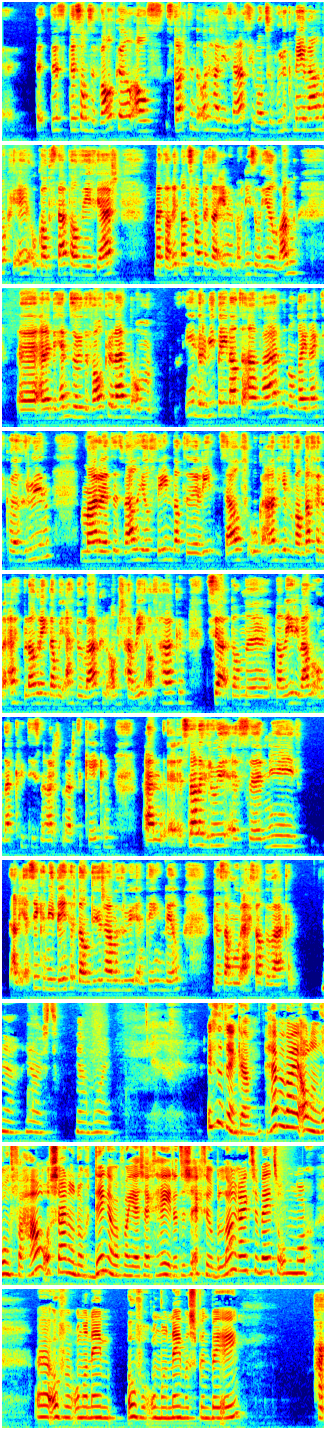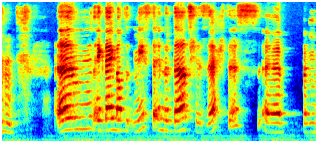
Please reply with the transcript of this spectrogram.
het is onze valkuil als startende organisatie, want zo voel ik mij wel nog, ook al bestaat al vijf jaar. Met dat lidmaatschap is dat eigenlijk nog niet zo heel lang. Uh, en in het begin zou je de valkuil hebben om eender wie bij te aanvaarden, omdat je denkt, ik wil groeien. Maar het is wel heel fijn dat de leden zelf ook aangeven van dat vinden we echt belangrijk, dat moet je echt bewaken, anders gaan wij afhaken. Dus ja, dan, uh, dan leer je wel om daar kritisch naar, naar te kijken. En uh, snelle groei is uh, niet, allee, zeker niet beter dan duurzame groei, in tegendeel. Dus dat moeten we echt wel bewaken. Ja, juist. Ja, mooi. Zit te denken, hebben wij al een rond verhaal of zijn er nog dingen waarvan jij zegt, hé, hey, dat is echt heel belangrijk te weten om nog uh, over, onderneem, over ondernemers.be? um, ik denk dat het meeste inderdaad gezegd is. Uh,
